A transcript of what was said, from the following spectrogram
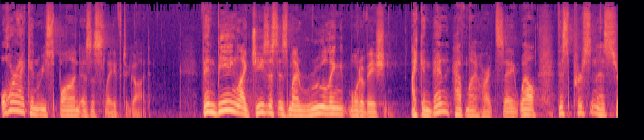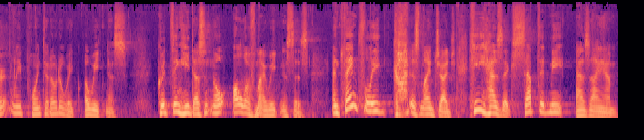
Or I can respond as a slave to God then being like Jesus is my ruling motivation. I can then have my heart say, well, this person has certainly pointed out a, weak, a weakness. Good thing he doesn't know all of my weaknesses. And thankfully, God is my judge. He has accepted me as I am.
